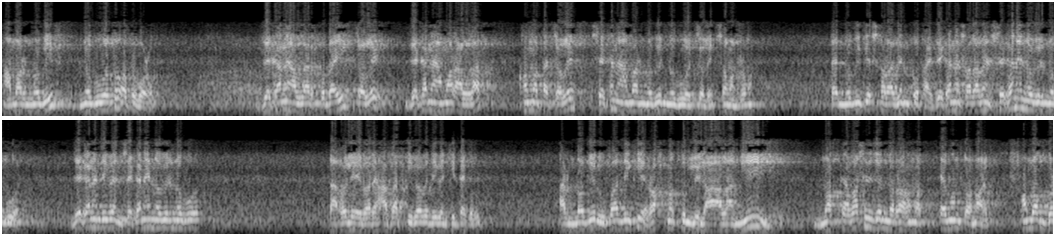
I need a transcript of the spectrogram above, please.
আমার নবীর নবুয়ত অত বড়। যেখানে আল্লাহর খোদাই চলে, যেখানে আমার আল্লাহর ক্ষমতা চলে, সেখানে আমার নবীর নবুয়ত চলে, সমান সমান। তাই নবীকে সরাবেন কোথায়? যেখানে সরাবেন, সেখানে নবীর নবুয়ত। যেখানে দিবেন, সেখানে নবীর নবুয়ত। তাহলে এবারে আজাদ কীভাবে দিবেন চিন্তা করুন। আর নবীর উপাধি কি? রহমতুল্লিল আলামিন। মক্কাবাসীর জন্য রহমত এমন তো নয়, সমগ্র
